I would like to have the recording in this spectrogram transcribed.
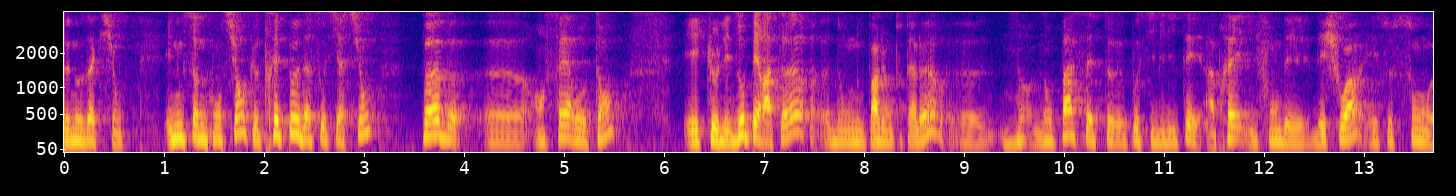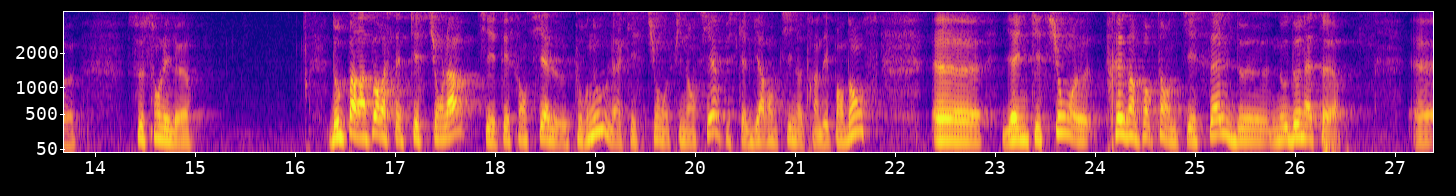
nos actions. Et nous sommes conscients que très peu d'associations peuvent euh, en faire autant et que les opérateurs, dont nous parlions tout à l'heure, euh, n'ont pas cette possibilité. Après, ils font des, choix et ce sont, les leurs. Donc par rapport à cette question-là, qui est essentielle pour nous, la question financière, puisqu'elle garantit notre indépendance, euh, il y a une question euh, très importante qui est celle de nos donateurs. Euh,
